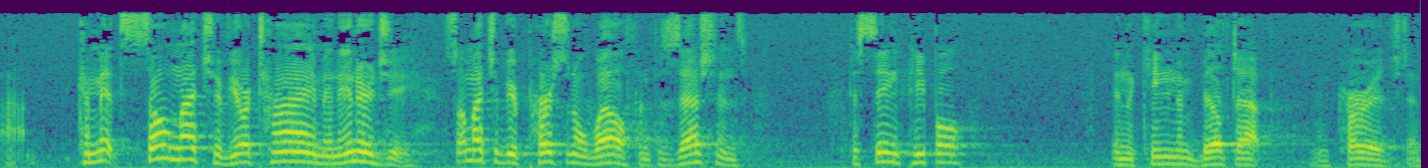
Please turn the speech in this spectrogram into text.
uh, commit so much of your time and energy, so much of your personal wealth and possessions to seeing people in the kingdom built up, encouraged, and,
